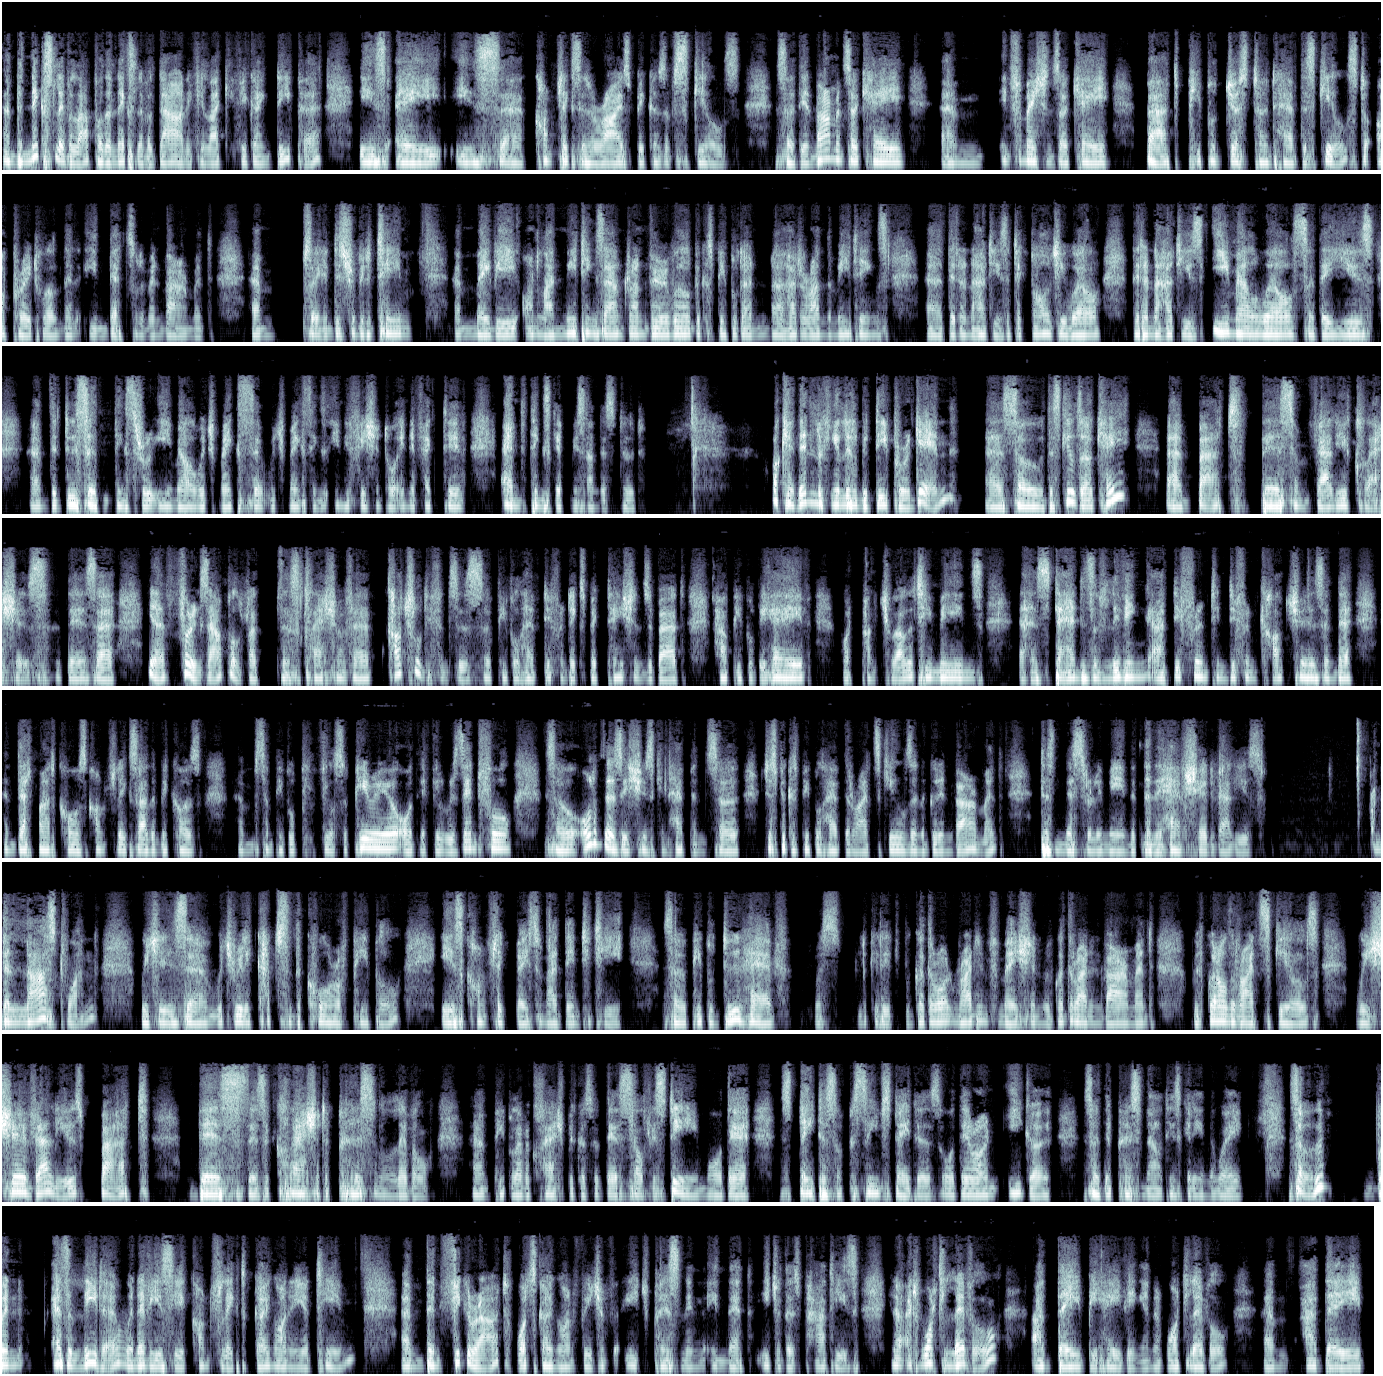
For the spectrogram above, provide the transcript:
And the next level up, or the next level down, if you like, if you're going deeper, is a is uh, conflicts that arise because of skills. So the environment's okay, um, information's okay, but people just don't have the skills to operate well in that sort of environment. Um, so in a distributed team, and maybe online meetings aren't run very well because people don't know how to run the meetings. Uh, they don't know how to use the technology well. They don't know how to use email well. So they use, uh, they do certain things through email, which makes which makes things inefficient or ineffective, and things get misunderstood. Okay, then looking a little bit deeper again, uh, so the skills are okay, uh, but there's some value clashes. There's a, you know, for example, like this clash of uh, cultural differences. So people have different expectations about how people behave, what punctuality means. Uh, standards of living are different in different cultures, and that and that might cause conflicts either because um, some people feel superior or they feel resentful. So all of those issues can happen. So just because people have the right skills and a good environment doesn't necessarily mean that they have shared values the last one, which is uh, which really cuts to the core of people, is conflict based on identity. So people do have. Let's look at it. We've got the right information. We've got the right environment. We've got all the right skills. We share values, but there's there's a clash at a personal level. and people have a clash because of their self-esteem or their status or perceived status or their own ego. So their personality is getting in the way. So when as a leader, whenever you see a conflict going on in your team, um, then figure out what's going on for each of each person in, in that each of those parties. You know, at what level are they behaving, and at what level um, are they?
